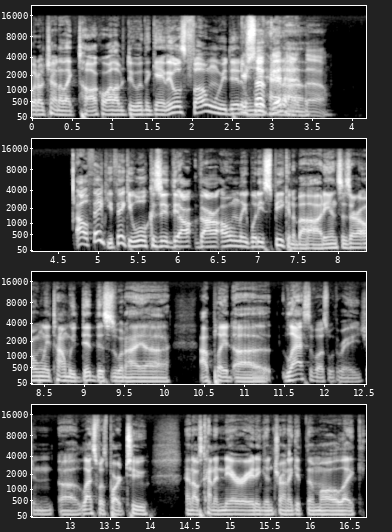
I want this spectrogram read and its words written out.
what I'm trying to like talk while I'm doing the game. It was fun when we did it. You're so we had, good at it though. Oh, thank you, thank you. Well, because our, our only what he's speaking about audience is our only time we did this is when I uh I played uh Last of Us with Rage and uh Last of Us Part Two, and I was kind of narrating and trying to get them all like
